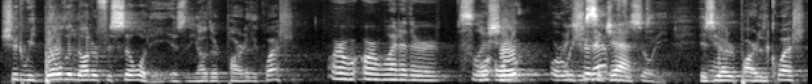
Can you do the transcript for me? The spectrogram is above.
Should we build another facility is the other part of the question. Or, or what other solution Or, or we would you should have a suggest? facility, is the other part of the question.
